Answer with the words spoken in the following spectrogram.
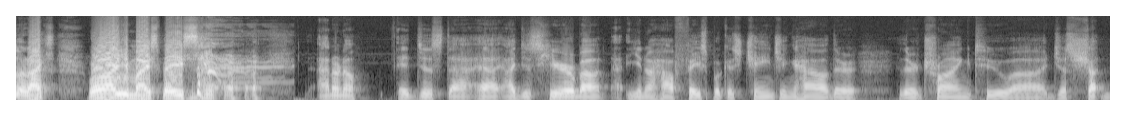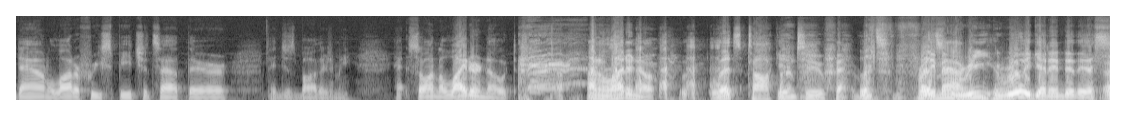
what I. Where are you, MySpace? I don't know. It just uh, I I just hear about you know how Facebook is changing, how they're they're trying to uh, just shut down a lot of free speech that's out there. It just bothers me. So on a lighter note, on a lighter note, let's talk into fa- let's Freddie let's Mac. re- really get into this.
